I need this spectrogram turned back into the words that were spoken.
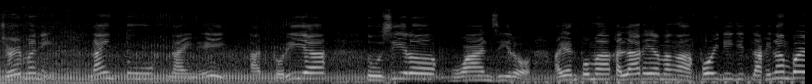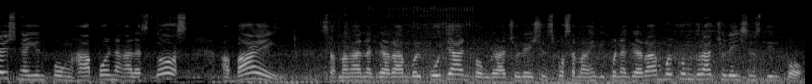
Germany 9298 at Korea 2010. Ayan po mga kalaki ang mga 4-digit lucky numbers. Ngayon pong hapon ng alas 2. Abay! Sa mga nagra-rumble po dyan, congratulations po sa mga hindi po nagra-rumble, congratulations din po.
